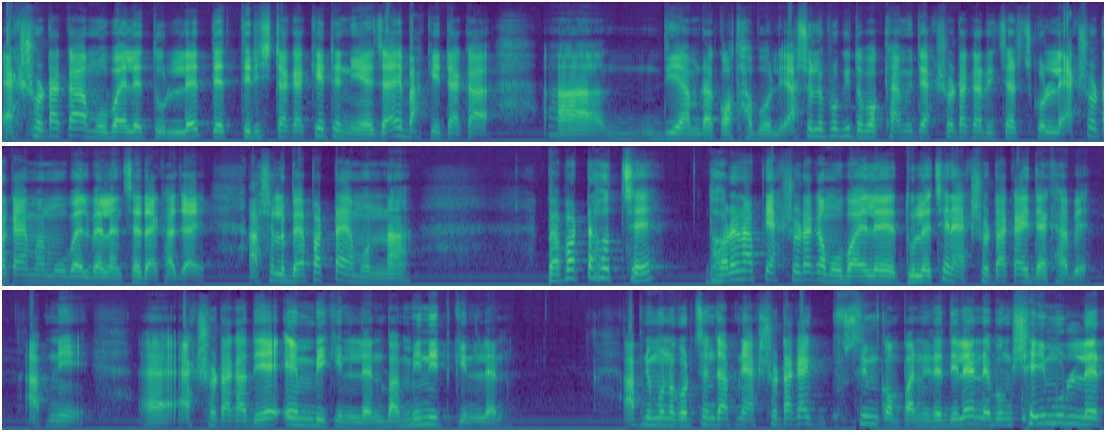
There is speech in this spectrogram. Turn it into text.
একশো টাকা মোবাইলে তুললে তেত্রিশ টাকা কেটে নিয়ে যায়, বাকি টাকা দিয়ে আমরা কথা বলি। আসলে প্রকৃতপক্ষে আমি তো একশো টাকা রিচার্জ করলে একশো টাকায় আমার মোবাইল ব্যালেন্সে দেখা যায়। আসলে ব্যাপারটা এমন না। ব্যাপারটা হচ্ছে, ধরেন আপনি একশো টাকা মোবাইলে তুলেছেন, একশো টাকাই দেখাবে। আপনি একশো টাকা দিয়ে এমবি কিনলেন বা মিনিট কিনলেন। আপনি মনে করছেন যে আপনি একশো টাকায় সিম কোম্পানিতে দিলেন এবং সেই মূল্যের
